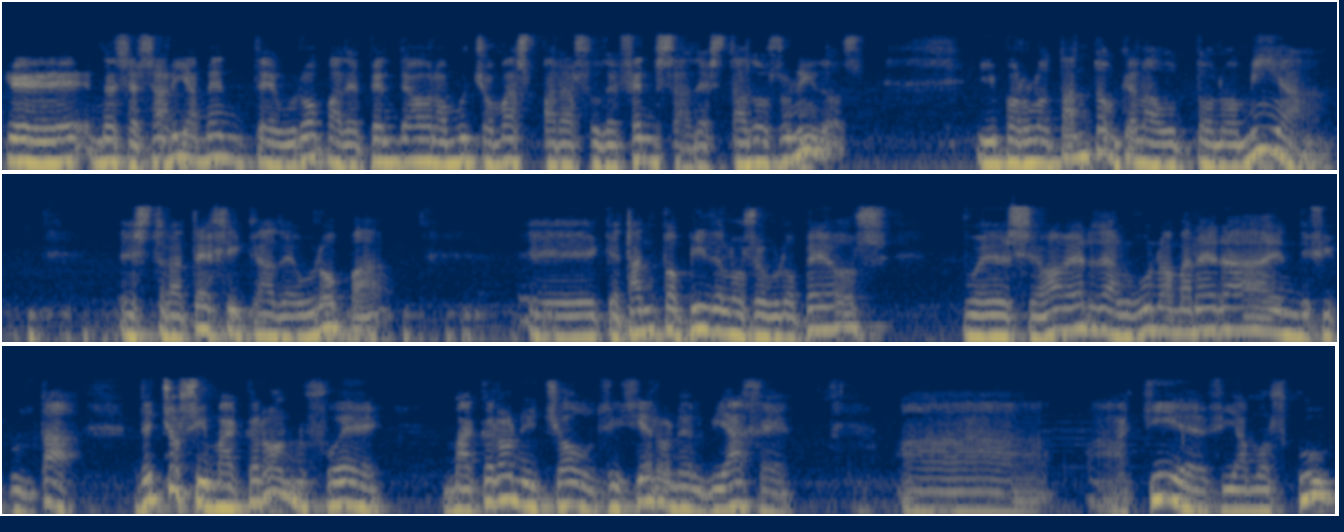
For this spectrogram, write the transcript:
Que necesariamente Europa depende ahora mucho más para su defensa de Estados Unidos y por lo tanto que la autonomía estratégica de Europa eh, que tanto piden los europeos pues se va a ver de alguna manera en dificultad. De hecho, si Macron fue, Macron y Scholz hicieron el viaje a, a Kiev y a Moscú,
